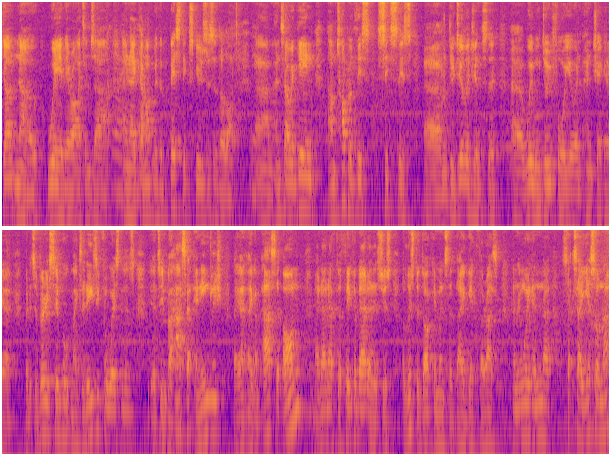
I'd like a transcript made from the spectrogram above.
don't know where their items are and they come up with the best excuses of the lot. Yeah. Um, and so again, on top of this sits this um, due diligence that uh, we will do for you and, and check it out. But it's a very simple, it makes it easy for Westerners. It's in Bahasa and English. They, they can pass it on. They don't have to think about it. It's just a list of documents that they get for us. And then we can uh, say yes or no.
